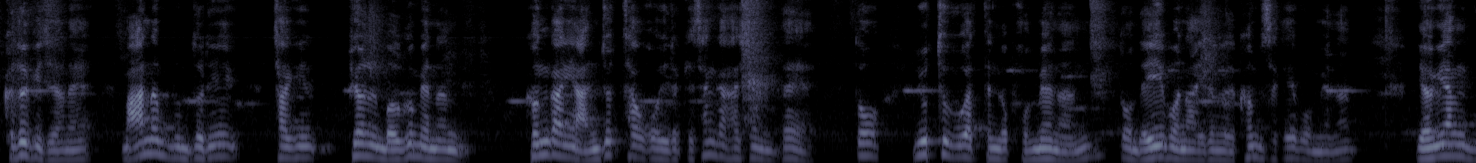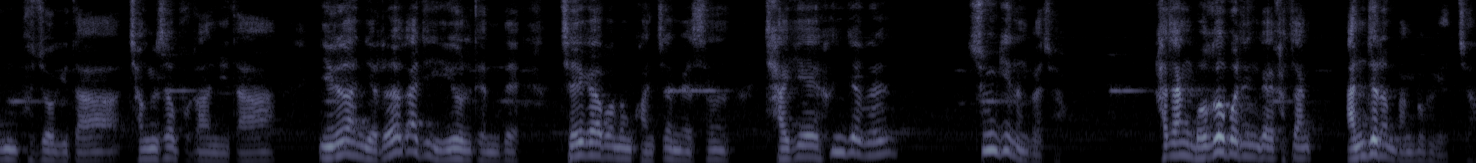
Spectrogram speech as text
그러기 전에 많은 분들이 자기 변을 먹으면은 건강에 안 좋다고 이렇게 생각하시는데 또 유튜브 같은 거 보면은 또 네이버나 이런 걸 검색해 보면은 영양분 부족이다, 정서 불안이다, 이러한 여러 가지 이유를 대는데 제가 보는 관점에서는 자기의 흔적을 숨기는 거죠. 가장 먹어버리는 게 가장 안전한 방법이겠죠.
